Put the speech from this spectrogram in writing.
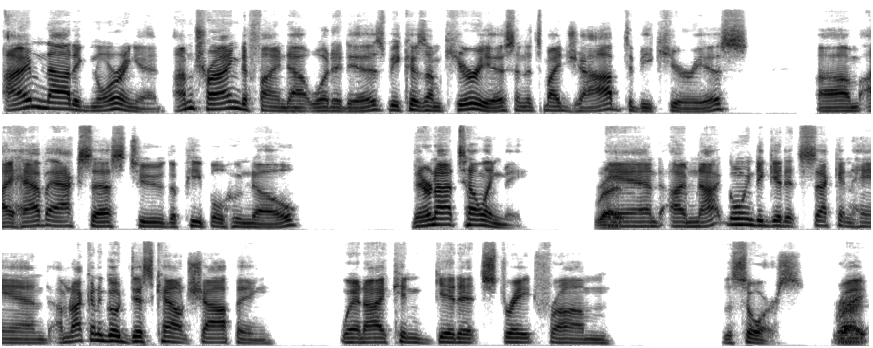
I'm not ignoring it. I'm trying to find out what it is because I'm curious and it's my job to be curious. Um, I have access to the people who know. They're not telling me. Right. And I'm not going to get it secondhand. I'm not going to go discount shopping when I can get it straight from the source. Right. right.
